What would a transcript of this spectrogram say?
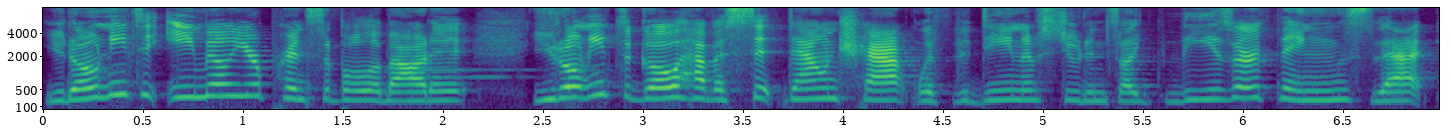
You don't need to email your principal about it. You don't need to go have a sit down chat with the dean of students. Like, these are things that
